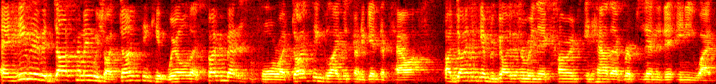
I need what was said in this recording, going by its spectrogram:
and even if it does come in, which I don't think it will, they've spoken about this before, I don't think Labor's going to get into power. I don't think it would go through in their current, in how they've represented it anyway.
